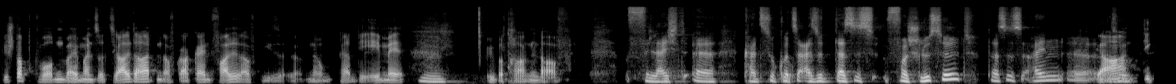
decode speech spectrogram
gestoppt worden, weil man Sozialdaten auf gar keinen Fall auf diese ne, per E-Mail mhm. übertragen darf. Vielleicht äh, kannst du kurz, also das ist verschlüsselt, das ist ein. Äh, ja, also, die,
